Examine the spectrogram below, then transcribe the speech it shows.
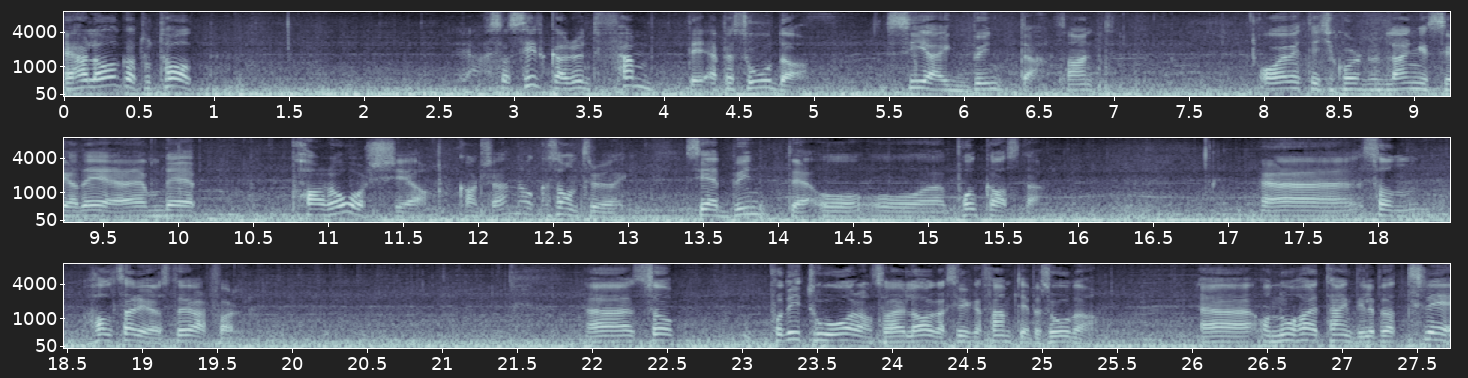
Jeg har laga totalt altså, ca. rundt 50 episoder siden jeg begynte. sant? Og jeg vet ikke hvor lenge siden det er. Om det er par år siden, kanskje. Noe sånt, tror jeg. Siden jeg begynte å, å podkaste. Eh, sånn halvseriøst, i hvert fall. Eh, så på de to årene så har jeg laga ca. 50 episoder. Eh, og nå har jeg tenkt i løpet av tre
